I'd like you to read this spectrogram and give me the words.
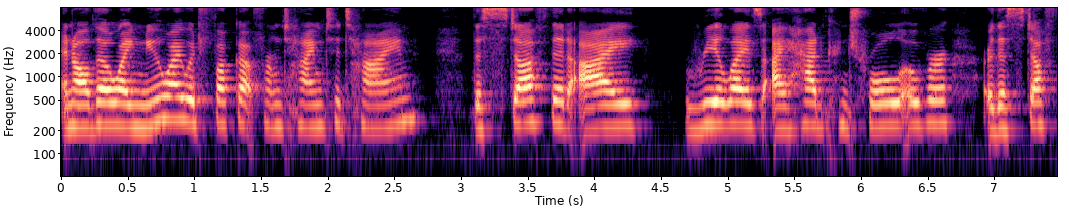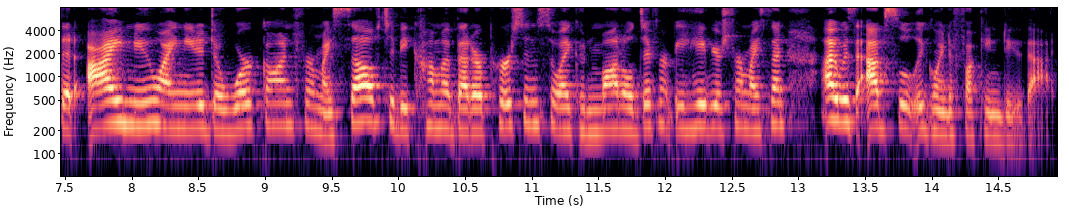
And although I knew I would fuck up from time to time, the stuff that I realized I had control over, or the stuff that I knew I needed to work on for myself to become a better person so I could model different behaviors for my son, I was absolutely going to fucking do that.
